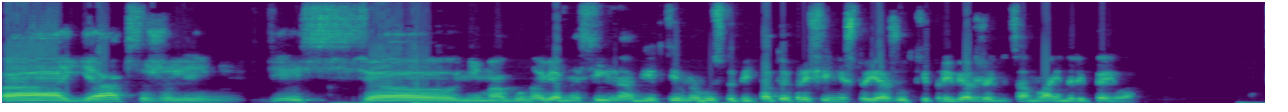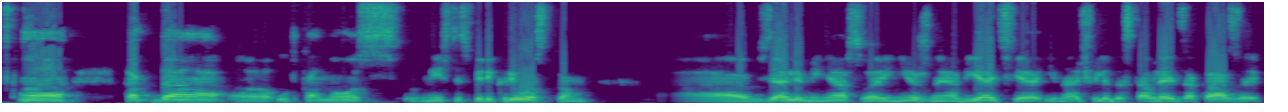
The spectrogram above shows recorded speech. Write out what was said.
А, я, к сожалению, Здесь э, не могу, наверное, сильно объективно выступить по той причине, что я жуткий приверженец онлайн-ритейла. Э, когда э, утконос вместе с перекрестком э, взяли меня в свои нежные объятия и начали доставлять заказы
